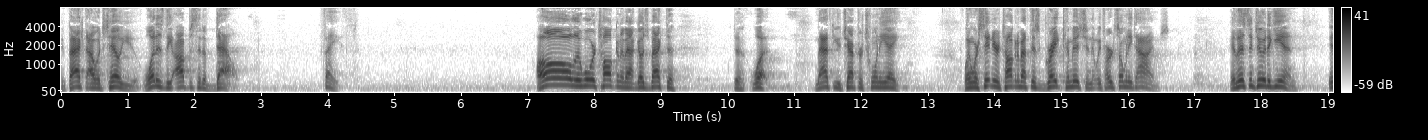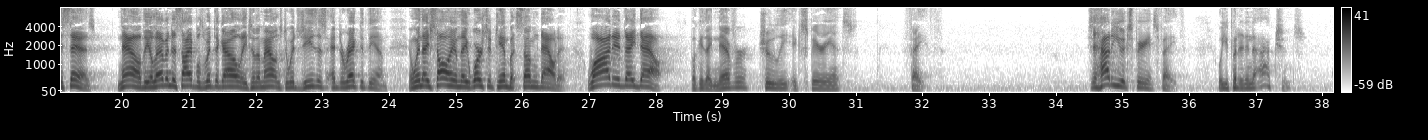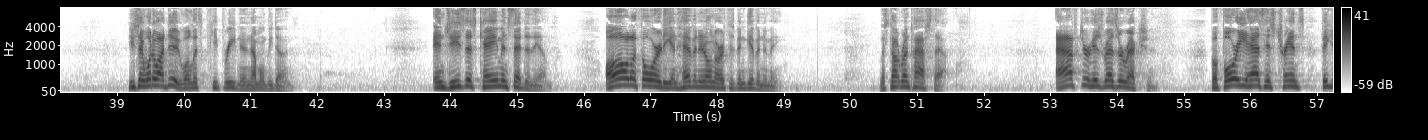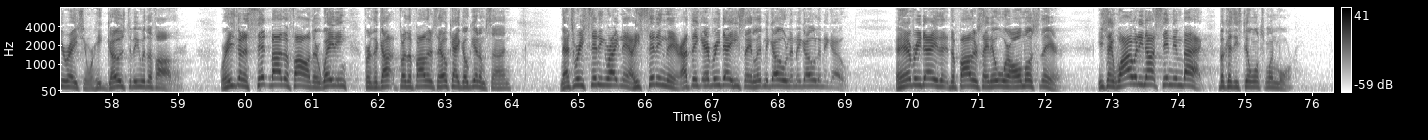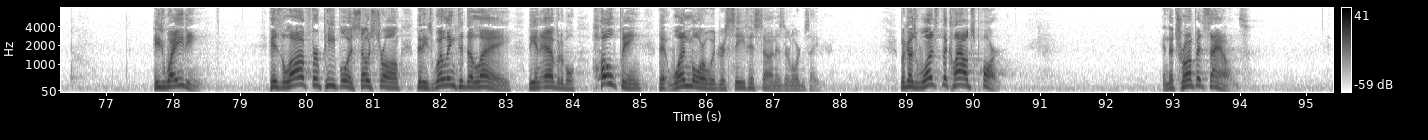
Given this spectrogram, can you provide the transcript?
In fact, I would tell you what is the opposite of doubt? Faith. All that we're talking about goes back to, to what? Matthew chapter 28, when we're sitting here talking about this great commission that we've heard so many times. And listen to it again. It says, Now the 11 disciples went to Galilee to the mountains to which Jesus had directed them. And when they saw him, they worshiped him, but some doubted. Why did they doubt? Because they never truly experienced faith. You say, How do you experience faith? Well, you put it into actions. You say, What do I do? Well, let's keep reading and I'm going to be done. And Jesus came and said to them, All authority in heaven and on earth has been given to me. Let's not run past that. After his resurrection, before he has his transfiguration, where he goes to be with the Father, where he's going to sit by the Father waiting for the, God, for the Father to say, Okay, go get him, son. That's where he's sitting right now. He's sitting there. I think every day he's saying, Let me go, let me go, let me go. And every day the, the father's saying, Oh, we're almost there. You say, Why would he not send him back? Because he still wants one more. He's waiting. His love for people is so strong that he's willing to delay the inevitable, hoping that one more would receive his son as their Lord and Savior. Because once the clouds part and the trumpet sounds,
